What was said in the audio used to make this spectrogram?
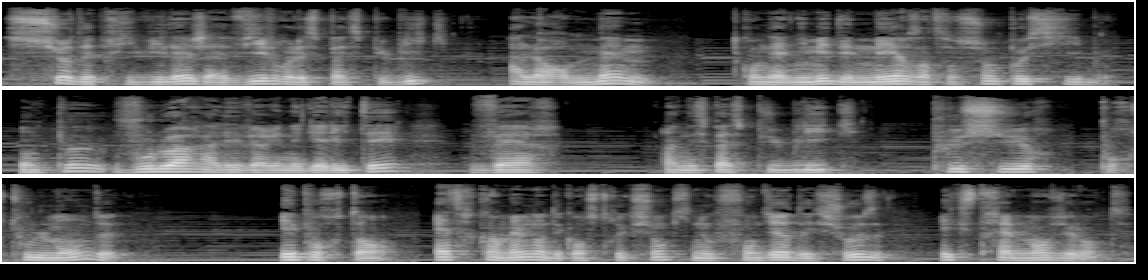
sur des privilèges à vivre l'espace public, alors même qu'on est animé des meilleures intentions possibles. On peut vouloir aller vers une égalité, vers un espace public plus sûr pour tout le monde, et pourtant être quand même dans des constructions qui nous font dire des choses extrêmement violentes.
